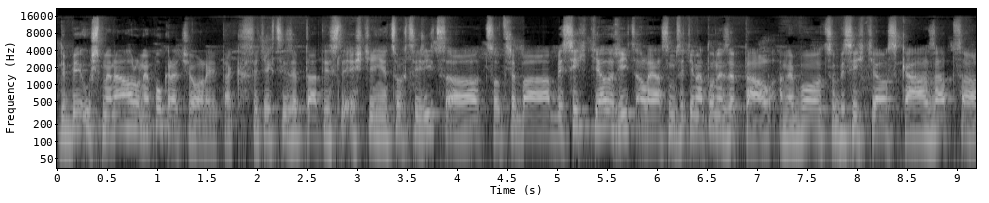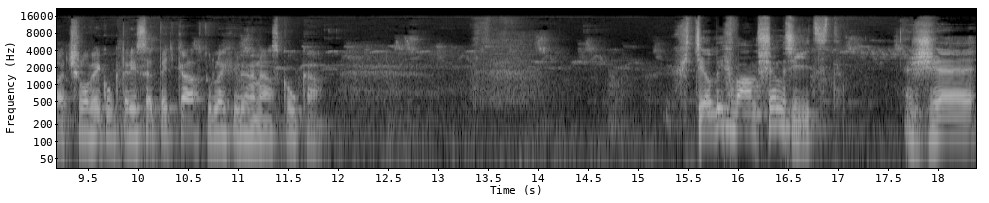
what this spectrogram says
kdyby už jsme náhodou nepokračovali, tak se tě chci zeptat, jestli ještě něco chci říct, uh, co třeba by si chtěl říct, ale já jsem se tě na to nezeptal, anebo co by si chtěl zkázat uh, člověku, který se teďka v tuhle chvíli na nás kouká. Chtěl bych vám všem říct, že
